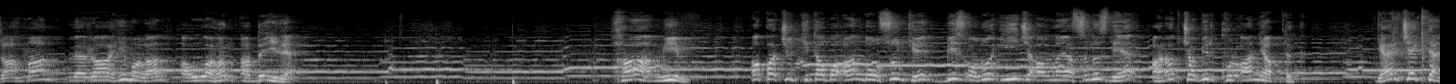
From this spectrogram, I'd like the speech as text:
Rahman ve Rahim olan Allah'ın adı ile. Hamim. Apaçık kitaba andolsun ki biz onu iyice anlayasınız diye Arapça bir Kur'an yaptık. Gerçekten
